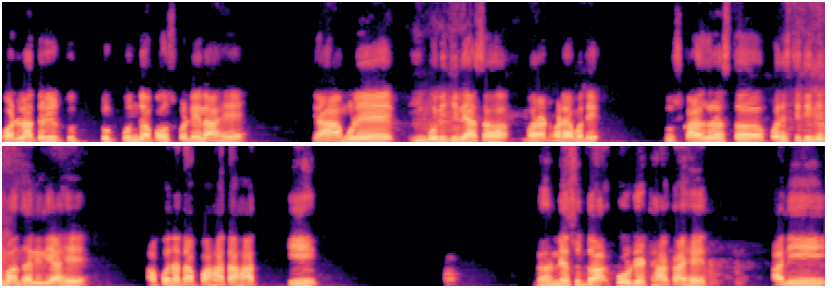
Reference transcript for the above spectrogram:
पडला तरी तुटपुंजा पाऊस पडलेला आहे. त्यामुळे हिंगोली जिल्ह्यासह मराठवाड्यामध्ये दुष्काळग्रस्त परिस्थिती निर्माण झालेली आहे. आपण आता पाहत आहात की धरणे सुद्धा कोरडे ठाक आहेत आणि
